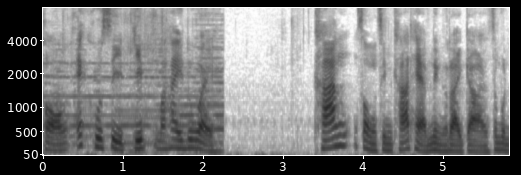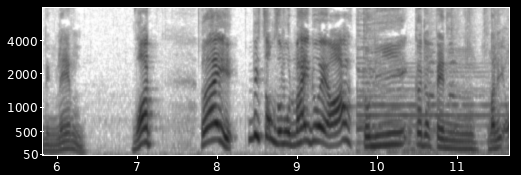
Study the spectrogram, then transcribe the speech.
ของ Exclusive Gift มาให้ด้วย ค้างส่งสินค้าแถม 1 รายการสมุด1เล่ม What เฮ้ย ไม่ส่งสมุดมาให้ด้วยเหรอ ตัวนี้ก็จะเป็นมาริโอ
